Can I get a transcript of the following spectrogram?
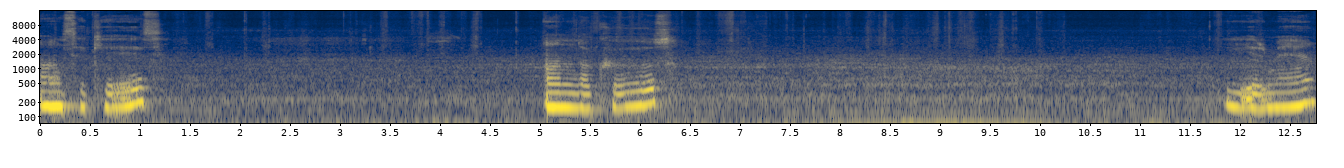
18 19 20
